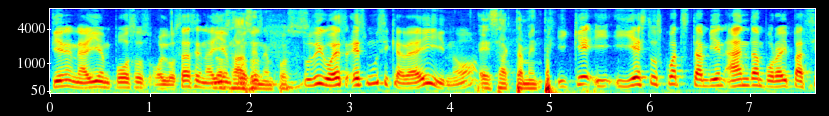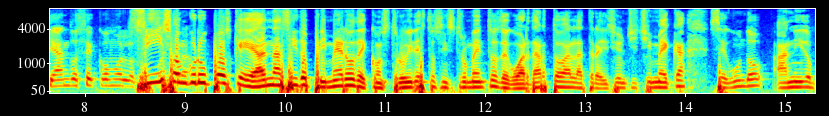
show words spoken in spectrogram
tienen ahí en pozos o los hacen ahí Los en, hacen pozos, en pozos. pues digo, es, es música de ahí, ¿no? Exactamente. ¿Y qué? Y, y estos cuates también andan por ahí paseándose como los Sí, son grupos que han nacido primero de construir estos instrumentos, de guardar toda la tradición chichimeca. Han ido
